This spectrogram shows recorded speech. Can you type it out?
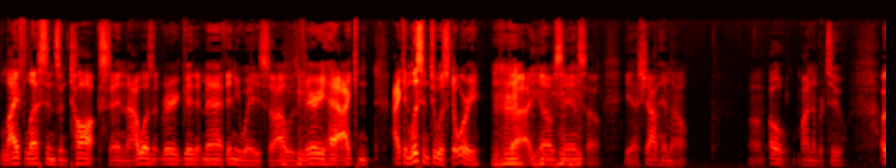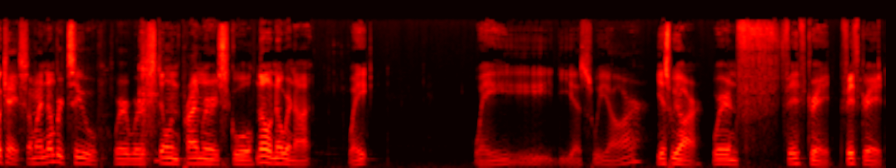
life lessons and talks, and I wasn't very good at math anyway. So I was very ha- I can I can listen to a story. but, you know what I'm saying? So yeah, shout him out. Um, oh, my number two. Okay, so my number two, where we're still in primary school. No, no, we're not. Wait, wait. Yes, we are. Yes, we are. We're in f- fifth grade. Fifth grade.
